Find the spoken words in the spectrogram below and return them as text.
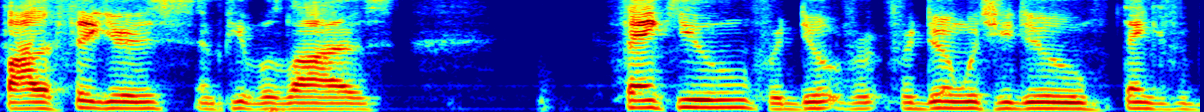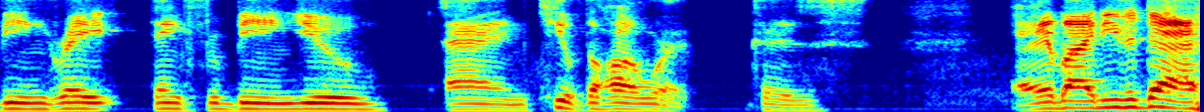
father figures in people's lives. Thank you for, do, for, for doing what you do. Thank you for being great. Thank you for being you and keep up the hard work because everybody needs a dad.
